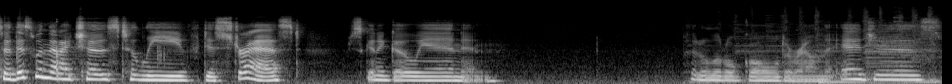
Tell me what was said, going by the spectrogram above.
So this one that I chose to leave distressed, I'm just going to go in and put a little gold around the edges.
